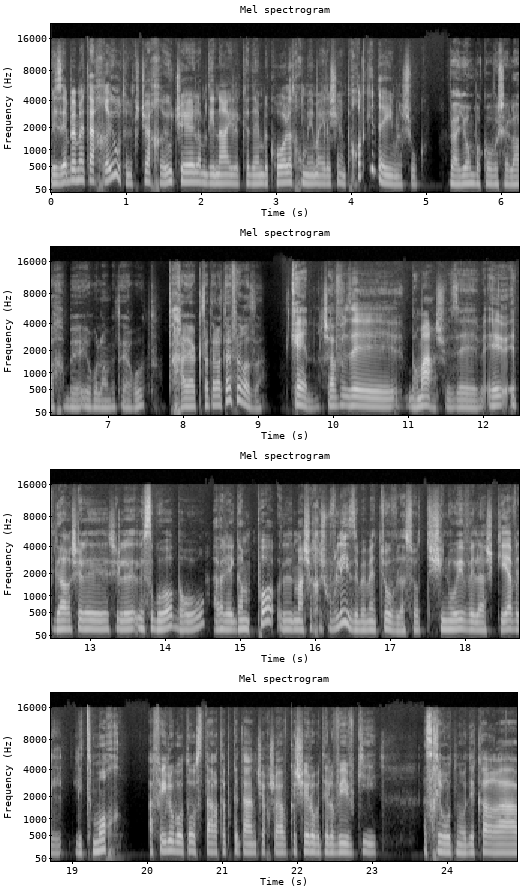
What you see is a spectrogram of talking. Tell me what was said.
וזה באמת האחריות אני חושבת שהאחריות של המדינה היא לקדם בכל התחומים האלה שהם פחות כדאיים לשוק. והיום בכובע שלך בעיר עולם ותיירות, את חיה קצת על התפר הזה. כן עכשיו זה ממש וזה אתגר של, של לסוגו ברור. אבל גם פה מה שחשוב לי זה באמת שוב לעשות שינוי ולהשקיע ולתמוך אפילו באותו סטארט-אפ קטן שעכשיו קשה לו בתל אביב כי השכירות מאוד יקרה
